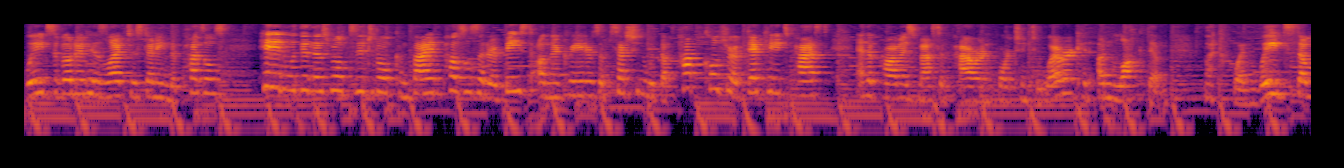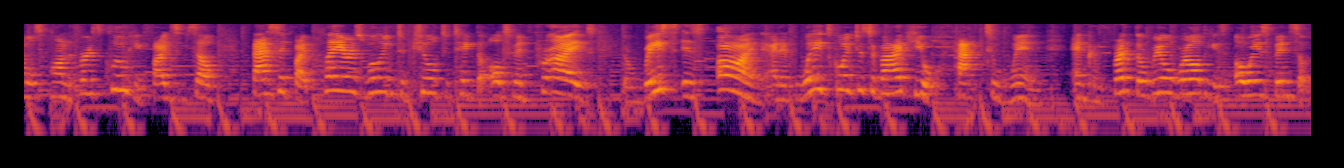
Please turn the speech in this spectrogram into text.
Wade's devoted his life to studying the puzzles hidden within this world's digital confined puzzles that are based on their creator's obsession with the pop culture of decades past and the promised massive power and fortune to whoever can unlock them. But when Wade stumbles upon the first clue, he finds himself Basset by players willing to kill to take the ultimate prize. The race is on, and if Wade's going to survive, he'll have to win and confront the real world he's always been so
